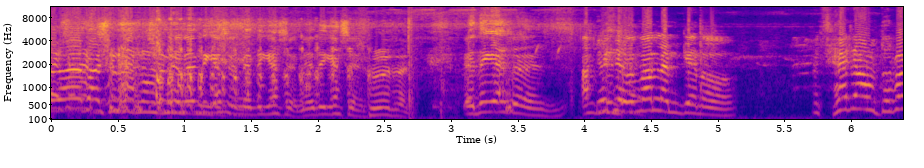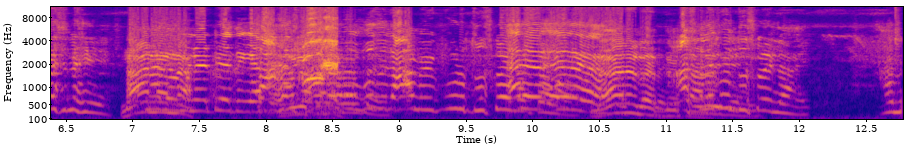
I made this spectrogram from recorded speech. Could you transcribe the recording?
ভাই, ভাই, ভাই, শুনেন, শুনেন, এদিকে আসেন এদিকে আসেন এদিকে আসেন। শুরু যাই এদিকে আসেন। আপনি তো বললেন কেন? সেটা আমি পাইছি নাকি? না না না। আমি আমি পুরো দুষ করে না আমি।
